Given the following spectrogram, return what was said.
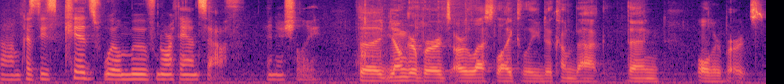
Um, because these kids will move north and south initially. The younger birds are less likely to come back than older birds.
